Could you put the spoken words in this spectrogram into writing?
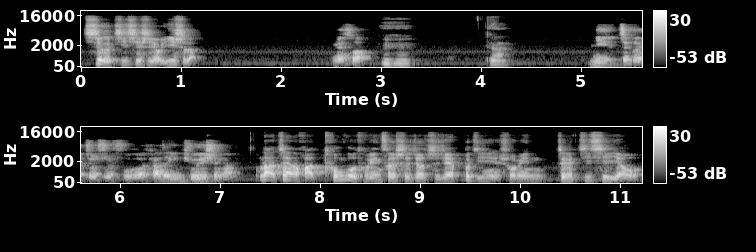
这个机器是有意识的。没错。嗯哼。对啊。你这个就是符合它的 intuition 啊。那这样的话，通过图灵测试就直接不仅仅说明这个机器有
